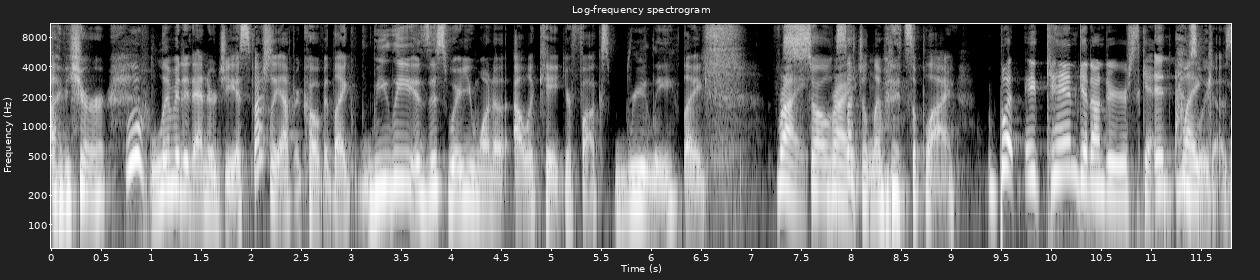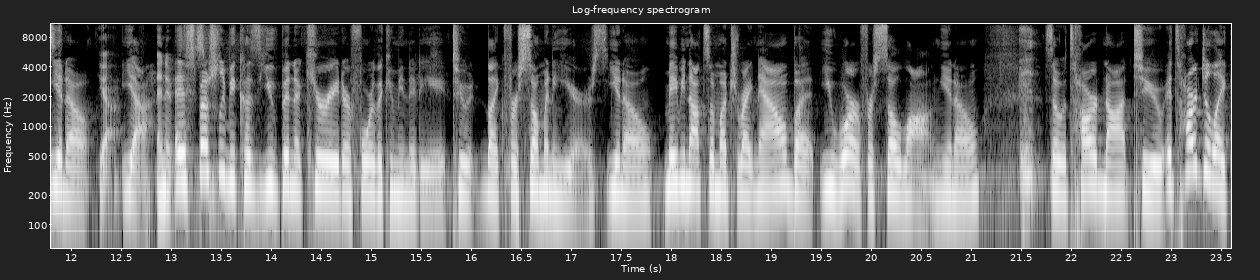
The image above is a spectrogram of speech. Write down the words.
of your limited energy, especially after COVID. Like, really, is this where you want to allocate your fucks? Really, like, Right. So right. such a limited supply. But it can get under your skin. It absolutely like, does. You know. Yeah. Yeah. And it- especially because you've been a curator for the community to like for so many years. You know, maybe not so much right now, but you were for so long. You know, so it's hard not to. It's hard to like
